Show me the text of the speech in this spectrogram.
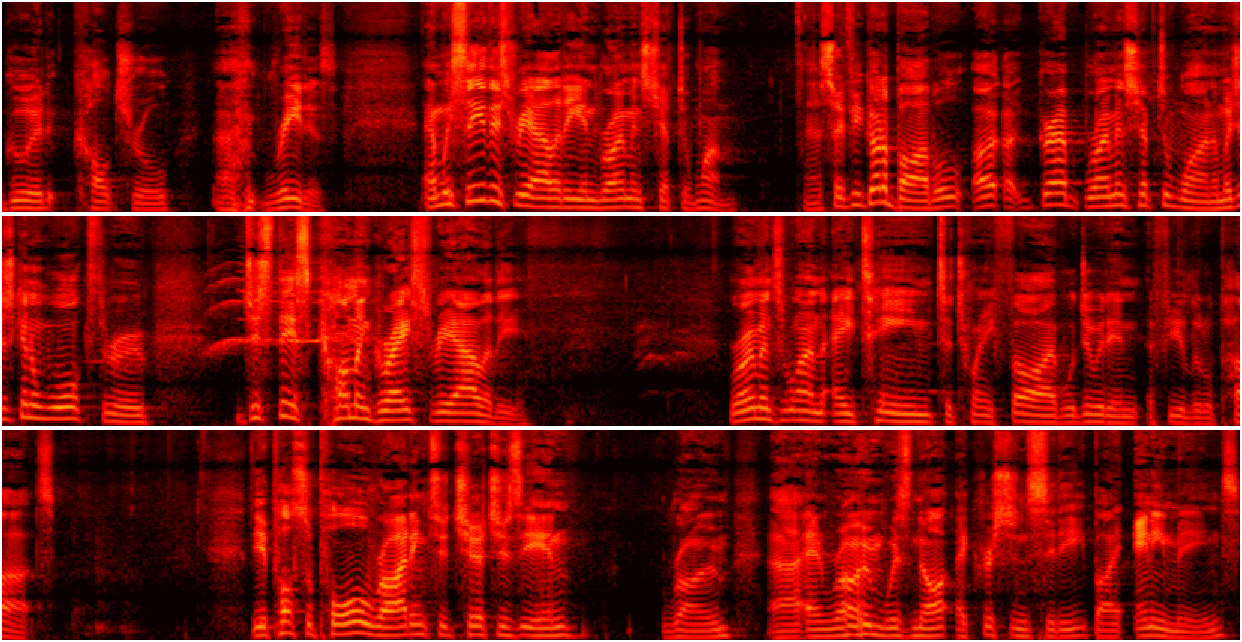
good cultural uh, readers. And we see this reality in Romans chapter 1. Uh, so if you've got a Bible, uh, uh grab Romans chapter 1, and we're just going to walk through just this common grace reality. Romans 1 18 to 25, we'll do it in a few little parts. The Apostle Paul, writing to churches in Rome, uh, and Rome was not a Christian city by any means.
